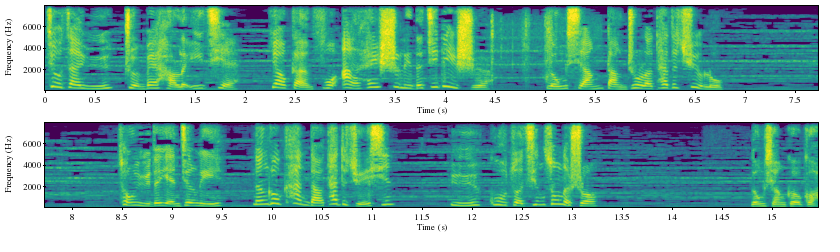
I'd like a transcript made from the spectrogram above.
就在雨准备好了一切，要赶赴暗黑势力的基地时，龙翔挡住了他的去路。从雨的眼睛里能够看到他的决心，雨故作轻松地说：“龙翔哥哥，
